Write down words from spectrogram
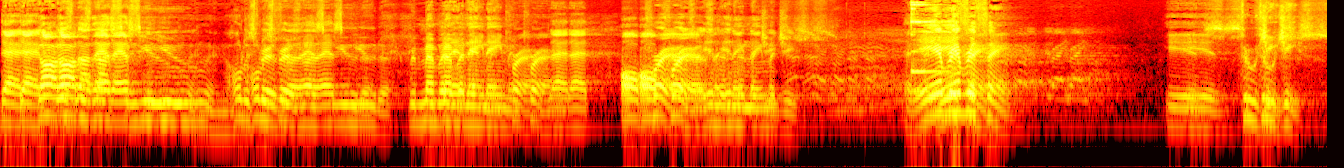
That, that God, God, is not asking you, and the Holy Spirit, is not asking you to remember, their name in prayer. prayer. That, that all, prayers in, the name of Jesus. That everything, is through Jesus.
